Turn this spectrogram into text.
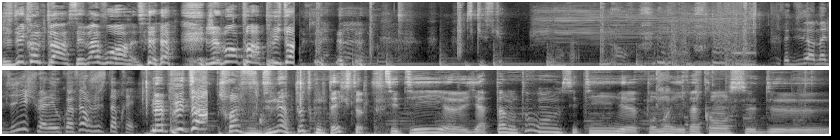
je déconne pas, c'est ma voix. je mens pas, putain. Qu'est-ce que... Cette vidéo a mal vieilli, je suis allé au coiffeur juste après. Mais putain Je crois que je vous donner un peu de contexte. C'était euh, il y a pas longtemps, hein. c'était euh, pendant les vacances de...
